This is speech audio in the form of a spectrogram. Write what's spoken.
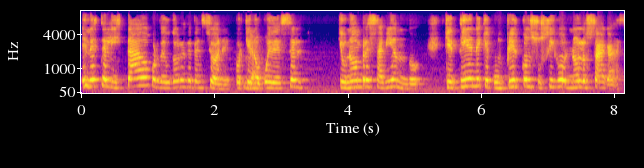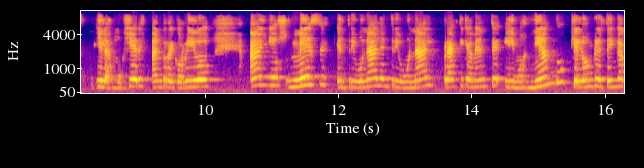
En este listado por deudores de pensiones, porque no puede ser que un hombre sabiendo que tiene que cumplir con sus hijos no los haga. Y las mujeres han recorrido años, meses en tribunal, en tribunal, prácticamente limosneando que el hombre tenga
